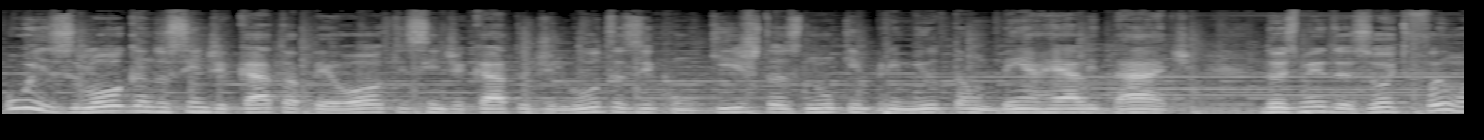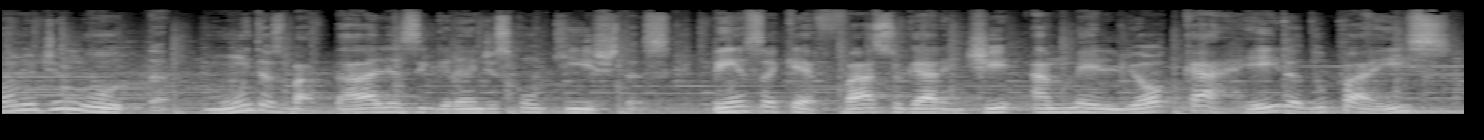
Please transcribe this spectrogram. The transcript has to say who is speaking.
Speaker 1: O slogan do Sindicato APOC, Sindicato de Lutas e Conquistas, nunca imprimiu tão bem a realidade. 2018 foi um ano de luta, muitas batalhas e grandes conquistas. Pensa que é fácil garantir a melhor carreira do país?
